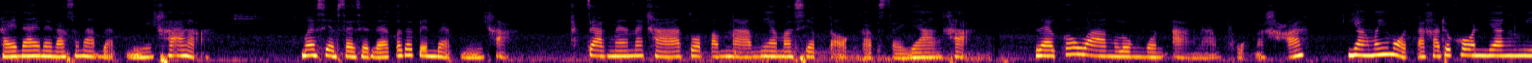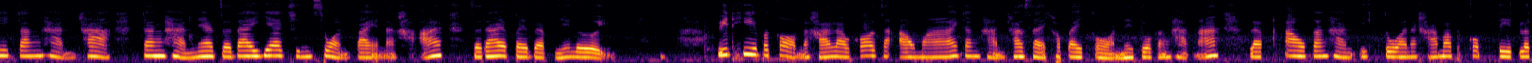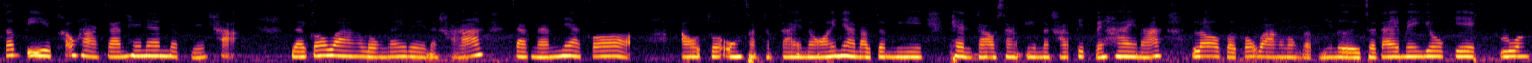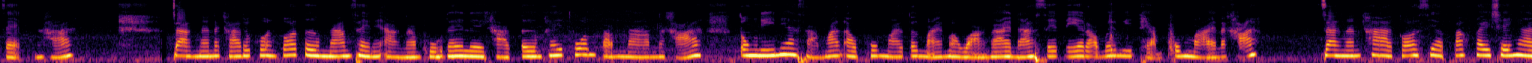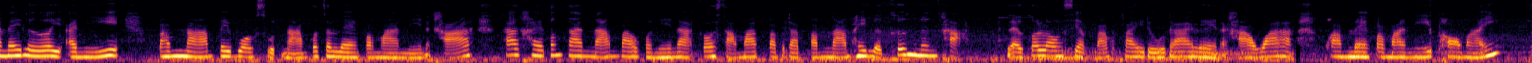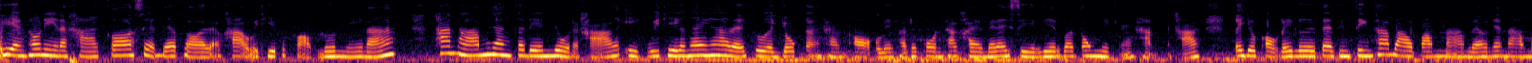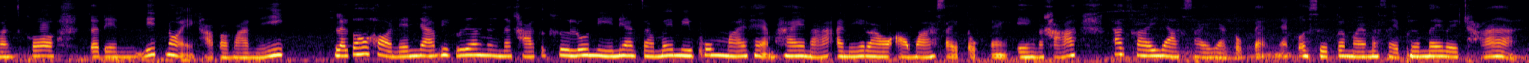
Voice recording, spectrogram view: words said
ให้ได้ในลักษณะแบบนี้ค่ะ เมื่อเสียบใส่เสร็จแล้วก็จะเป็นแบบนี้ค่ะ จากนั้นนะคะตัวปั๊มน้ำเนี่ยมาเสียบต่อกับสายยางค่ะ แล้วก็วางลงบนอ่างน้ำพุนะคะยังไม่หมดนะคะ ทุกคนยังมีกังหันค่ะ กังหันเนี่ยจะได้แยกชิ้นส่วนไปนะคะ จะได้ไปแบบนี้เลย วิธีประกอบนะคะ เราก็จะเอาไม้กังหันค่ะใส่เข้าไปก่อนในตัวกังหันนะ แล้วเอากังหันอีกตัวนะคะ มาประกบติดแล้วก็บีบเข้าหากันให้แน่นแบบนี้ค่ะ แล้วก็วางลงได้เลยนะคะ จากนั้นเนี่ยก็เอาตัวองค์สังกระจายน้อยเนี่ยเราจะมีแผ่นกาว 3M นะคะ ติดไปให้นะ ลอกแล้วก็วางลงแบบนี้เลย จะได้ไม่โยกเยกล่วงแจกนะคะ จากนั้นนะคะ ทุกคนก็เติมน้ำใส่ในอ่างน้ำพุได้เลยค่ะ เติมให้ท่วมปั๊มน้ำนะคะ ตรงนี้เนี่ยสามารถเอาพุ่มไม้ต้นไม้มาวางได้นะ เซตนี้เราไม่มีแถมพุ่มไม้นะคะ จากนั้นค่ะก็เสียบปลั๊กไฟใช้งานได้เลย อันนี้ปั๊มน้ำไปบวกสุดน้ำก็จะแรงประมาณนี้นะคะ ถ้าใครต้องการน้ำเบากว่านี้นะก็สามารถปรับระดับปั๊มน้ำให้เหลือครึ่งนึงค่ะแล้วก็ลองเสียบปลั๊กไฟดูได้เลยนะคะว่าความแรงประมาณนี้พอไหม เพียงเท่านี้นะคะ ก็เสร็จเรียบร้อยแล้วค่ะ วิธีประกอบรุ่นนี้นะ ถ้าน้ำยังกระเด็นอยู่นะคะ อีกวิธีก็ง่ายๆเลยคือยกกังหันออกเลยค่ะ ทุกคนถ้าใครไม่ได้ซีเรียสว่าต้องมีกังหันนะคะก็ยกออกได้เลย แต่จริงๆ ถ้าเราปั๊มน้ำแล้วเนี่ยน้ำมันก็กระเด็นนิดหน่อยค่ะ ประมาณนี้ แล้วก็ขอเน้นย้ำอีกเรื่องหนึ่งนะคะ ก็คือรุ่นนี้เนี่ยจะไม่มีพุ่มไม้แถมให้นะ อันนี้เราเอามาใส่ตกแต่งเองนะคะ ถ้าใครอยากใส่อยากตกแต่งเนี่ยก็ซื้อต้นไม้มาใส่เพิ่มได้เลยค่ะ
